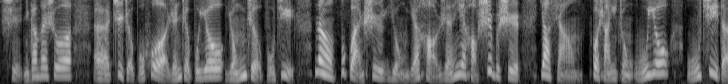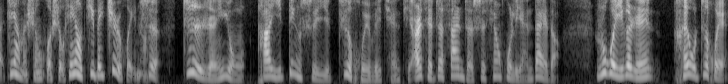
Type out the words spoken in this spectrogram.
是你刚才说，呃，智者不惑，仁者不忧，勇者不惧。那不管是勇也好，仁也好，是不是要想过上一种无忧无惧的这样的生活，首先要具备智慧呢？是智仁勇，它一定是以智慧为前提，而且这三者是相互连带的。如果一个人很有智慧，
